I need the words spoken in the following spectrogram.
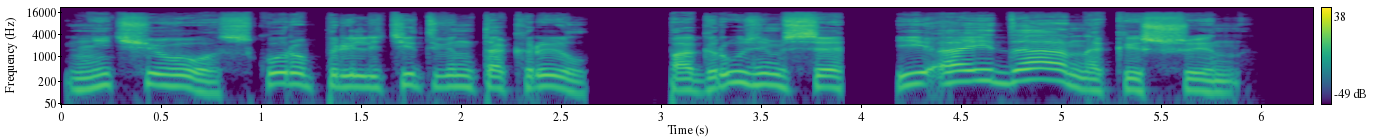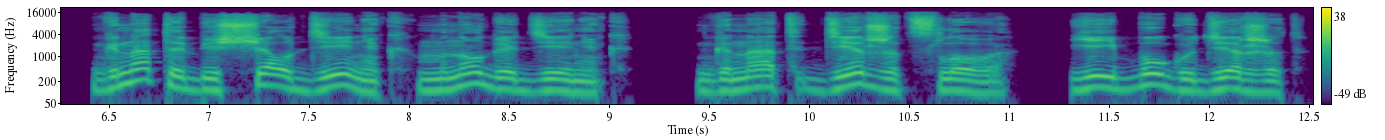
Ничего, скоро прилетит винтокрыл, погрузимся и айда на Кышин. Гнат обещал денег, много денег. Гнат держит слово, ей-богу держит.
